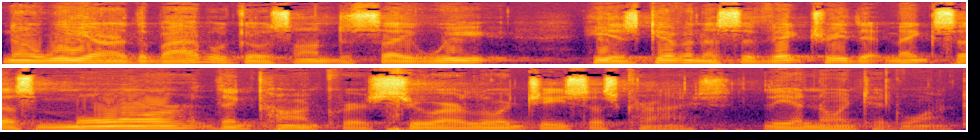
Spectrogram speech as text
No, we are, the Bible goes on to say, we, He has given us a victory that makes us more than conquerors through our Lord Jesus Christ, the Anointed One.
